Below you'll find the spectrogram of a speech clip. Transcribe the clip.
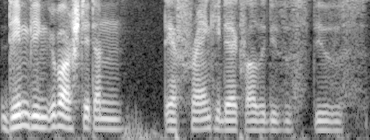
Dem gegenüber steht dann der Frankie, der quasi dieses, dieses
